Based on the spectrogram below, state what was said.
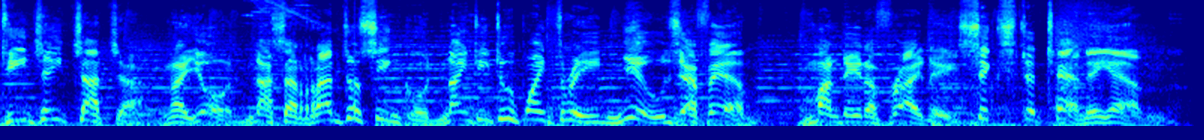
DJ Chacha. Ngayon, nasa Radyo 5, 92.3 News FM. Monday to Friday, 6 to 10 a.m.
